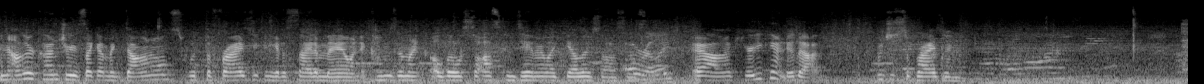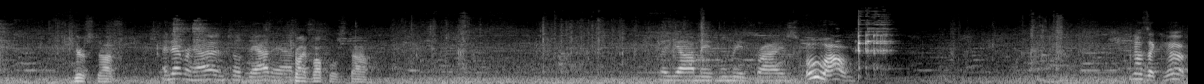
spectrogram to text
In other countries, like at McDonald's, with the fries, you can get a side of mayo and it comes in like a little sauce container like the other sauces. Oh, really? Yeah, like here you can't do that, which is surprising. Your stuff. I never had it until Dad had Try buffalo style. it. The Ya made homemade fries. Oh wow. That was a kick.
